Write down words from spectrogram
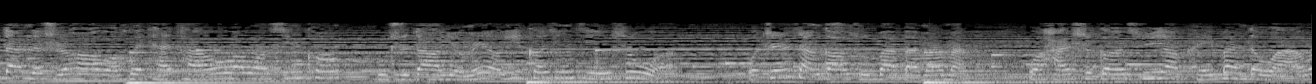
孤单的时候，我会抬头望望星空，不知道有没有一颗星星是我。我真想告诉爸爸妈妈，我还是个需要陪伴的娃娃。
